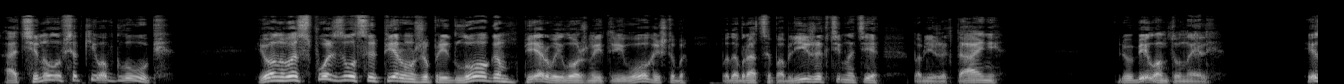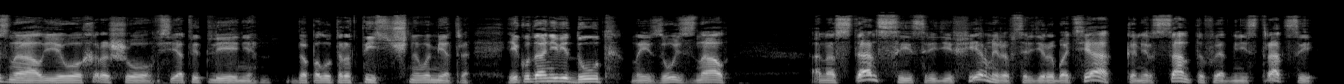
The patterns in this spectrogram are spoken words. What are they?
а тянуло все таки его вглубь. И он воспользовался первым же предлогом, первой ложной тревогой, чтобы подобраться поближе к темноте, поближе к тайне. Любил он туннель и знал его хорошо, все ответвления, до полуторатысячного метра, и куда они ведут, наизусть знал. А на станции среди фермеров, среди работяг, коммерсантов и администрации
